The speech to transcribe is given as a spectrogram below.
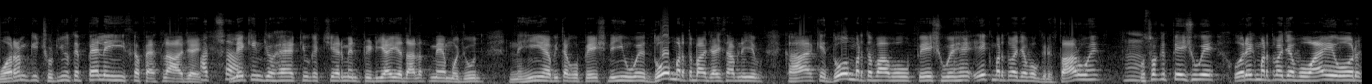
मुहर्रम की छुट्टियों से पहले ही इसका फैसला आ जाए अच्छा। लेकिन जो है क्योंकि चेयरमैन पीटीआई अदालत में मौजूद नहीं है अभी तक वो पेश नहीं हुए दो मरतबा जज साहब ने ये कहा कि दो मरतबा वो पेश हुए हैं एक मरतबा जब वो गिरफ़्तार हुए हम्म। उस वक्त पेश हुए और एक मरतबा जब वो आए और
